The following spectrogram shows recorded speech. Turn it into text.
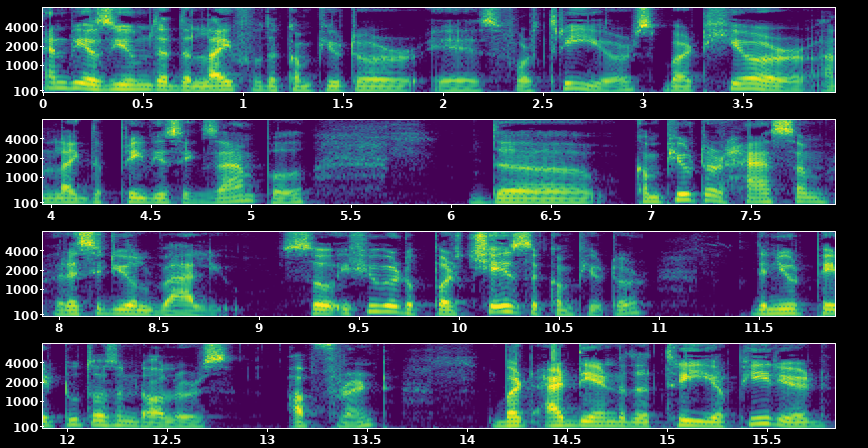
and we assume that the life of the computer is for three years but here unlike the previous example the computer has some residual value. So if you were to purchase the computer then you'd pay $2000 upfront but at the end of the three year period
